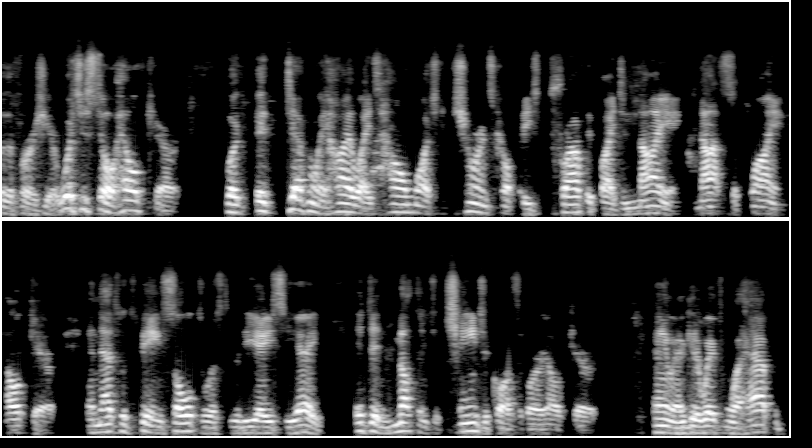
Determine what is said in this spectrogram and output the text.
for the first year, which is still health care. But it definitely highlights how much insurance companies profit by denying, not supplying health care. And that's what's being sold to us through the ACA. It did nothing to change the cost of our health care. Anyway, I get away from what happened.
